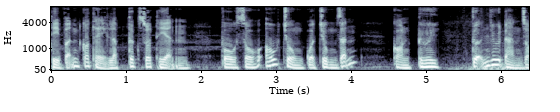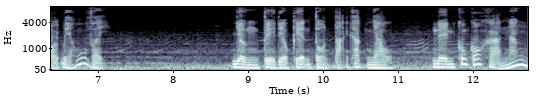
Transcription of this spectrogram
thì vẫn có thể lập tức xuất hiện vô số ấu trùng của trùng dẫn còn tươi tựa như đàn giỏi béo vậy. Nhưng tùy điều kiện tồn tại khác nhau nên không có khả năng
